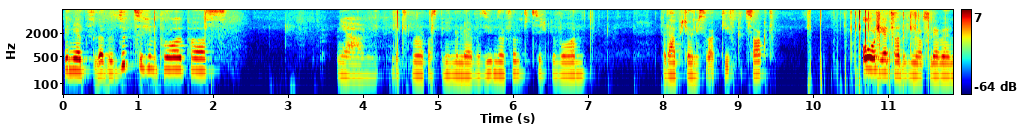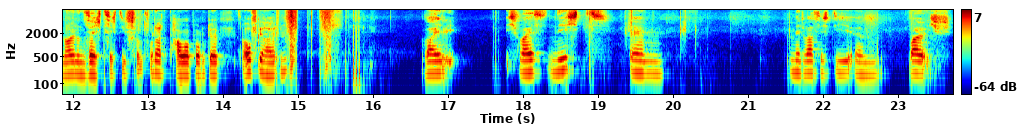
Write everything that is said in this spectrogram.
bin jetzt Level 70 im Brawl Pass ja, jetzt bin ich nur Level 57 geworden. Weil da habe ich auch nicht so aktiv gezockt. Und jetzt habe ich mir auf Level 69 die 500 Powerpunkte aufgehalten. Weil ich weiß nicht, ähm, mit was ich die, ähm, weil ich,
